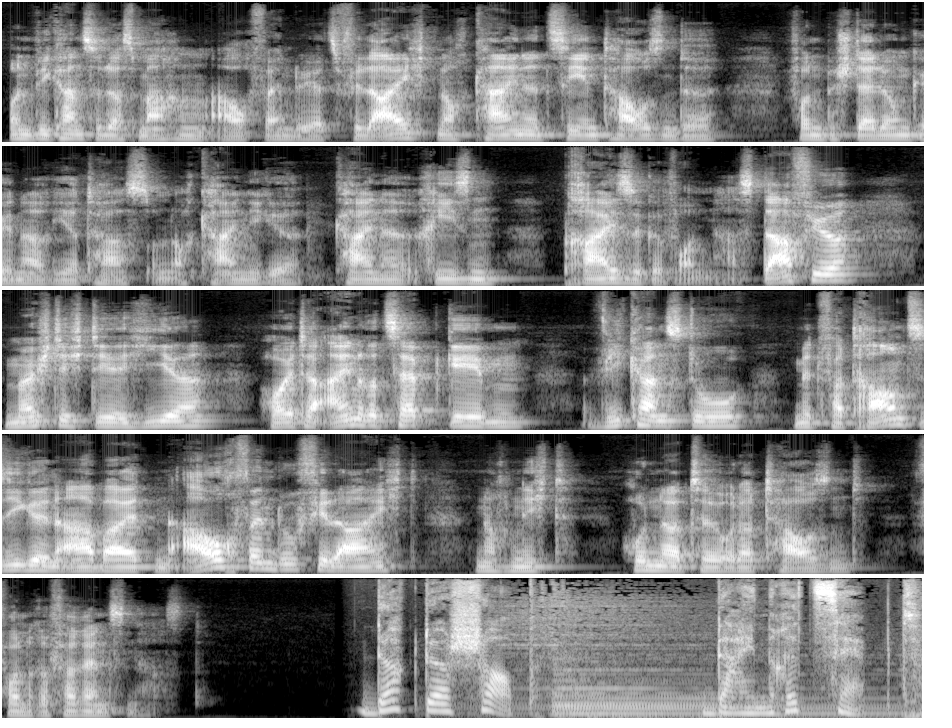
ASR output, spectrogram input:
Und wie kannst du das machen, auch wenn du jetzt vielleicht noch keine Zehntausende von Bestellungen generiert hast und noch keine, keine Riesenpreise gewonnen hast. Dafür möchte ich dir hier heute ein Rezept geben, wie kannst du mit Vertrauenssiegeln arbeiten, auch wenn du vielleicht noch nicht hunderte oder tausend von Referenzen hast. Dr. Shop. Dein Rezept.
